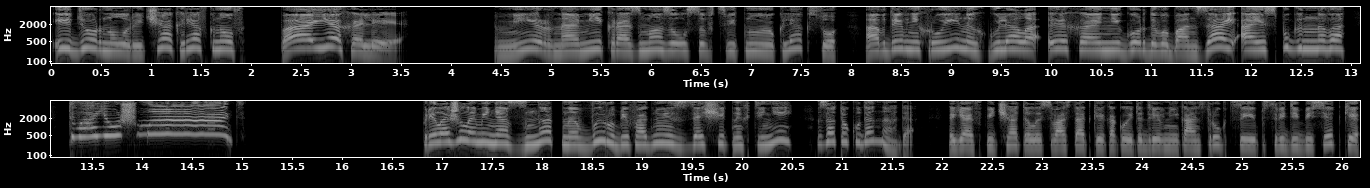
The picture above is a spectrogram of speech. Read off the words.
и дернул рычаг, рявкнув «Поехали!». Мир на миг размазался в цветную кляксу, а в древних руинах гуляло эхо не гордого банзай, а испуганного «Твою ж мать!». Приложила меня знатно, вырубив одну из защитных теней, зато куда надо. Я впечаталась в остатки какой-то древней конструкции посреди беседки,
